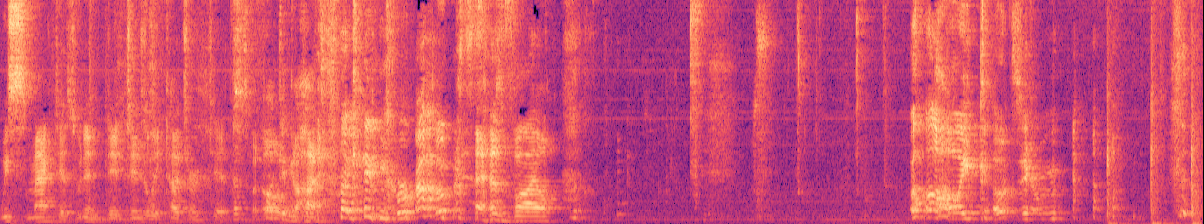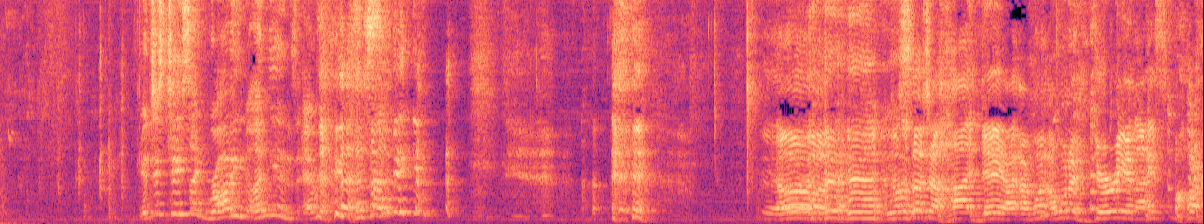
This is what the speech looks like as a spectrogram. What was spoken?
We smacked tits. We didn't did gingerly touch our tits. but oh Fucking- God, Fucking gross. that's vile. Oh, he coats your mouth. It just tastes like rotting onions every time. Oh, such a hot day. I, I want I want a durian ice bar.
